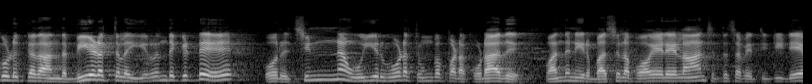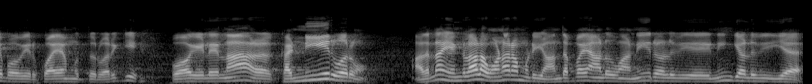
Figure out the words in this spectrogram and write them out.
கொடுக்குற அந்த பீடத்தில் இருந்துக்கிட்டு ஒரு சின்ன உயிர் கூட துன்பப்படக்கூடாது. வந்து நீர் பஸ்ஸில் போகையிலெல்லாம் சித்த சபை திட்டிகிட்டே போவீர். கோயம்புத்தூர் வரைக்கும் போகையிலெல்லாம் கண்ணீர் வரும். அதெல்லாம் எங்களால் உணர முடியும். அந்த பையன் அழுவான். நீர் அழுவி நீங்கள் அழுவிய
